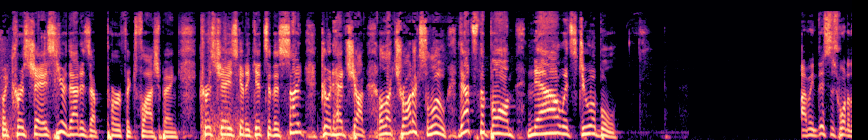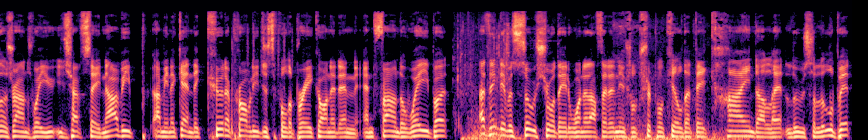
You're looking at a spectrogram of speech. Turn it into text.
but Chris J is here. That is a perfect flashbang. Chris J is going to get to the site. Good headshot. Electronics low. That's the bomb. Now it's doable. I mean, this is one of those rounds where you, you just have to say Navi. I mean, again, they could have probably just pulled a break on it and, and found a way, but I think they were so sure they'd won it after that initial triple kill that they kind of let loose a little bit,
